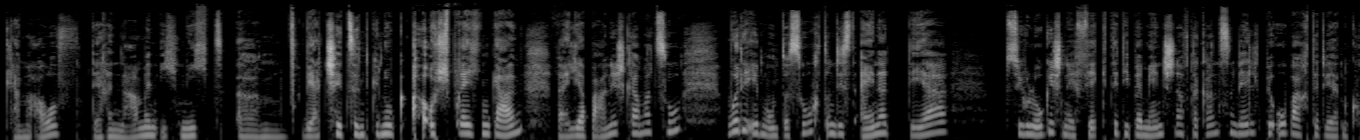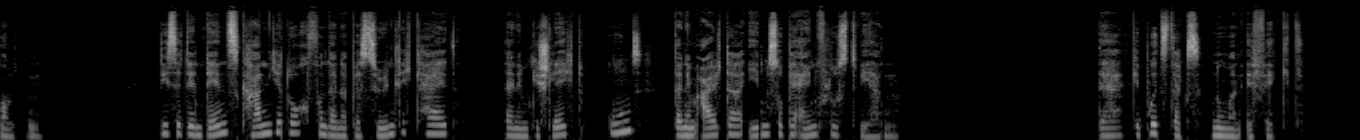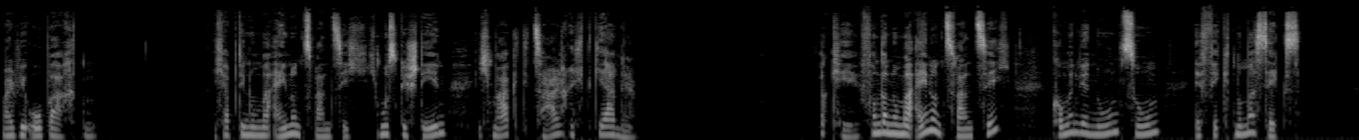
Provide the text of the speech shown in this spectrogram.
Klammer auf, deren Namen ich nicht ähm, wertschätzend genug aussprechen kann, weil Japanisch, Klammer zu, wurde eben untersucht und ist einer der psychologischen Effekte, die bei Menschen auf der ganzen Welt beobachtet werden konnten. Diese Tendenz kann jedoch von deiner Persönlichkeit, deinem Geschlecht und deinem Alter ebenso beeinflusst werden. Der Geburtstagsnummerneffekt. Mal beobachten. Ich habe die Nummer 21. Ich muss gestehen, ich mag die Zahl recht gerne. Okay, von der Nummer 21 kommen wir nun zum Effekt Nummer 6.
